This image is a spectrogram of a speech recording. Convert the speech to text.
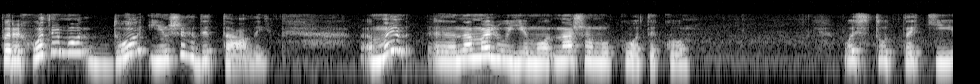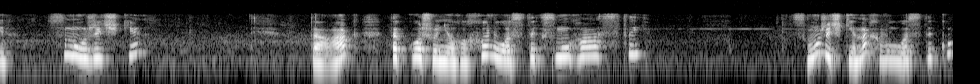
переходимо до інших деталей. Ми е, намалюємо нашому котику ось тут такі смужечки. Так, також у нього хвостик смугастий. Смужечки на хвостику,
